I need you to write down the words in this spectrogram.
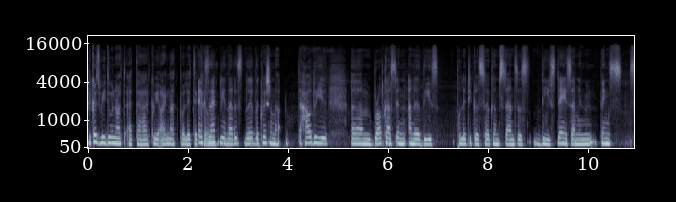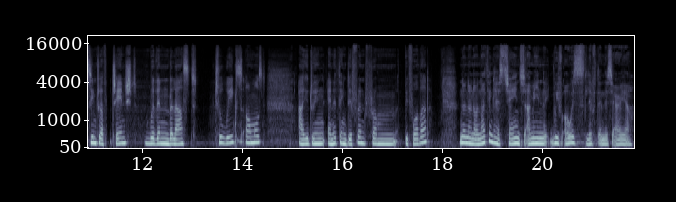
because we do not attack we are not political Exactly, that is the the question. How do you um, broadcast in under these political circumstances these days? I mean, things seem to have changed within the last two weeks almost. Are you doing anything different from before that? No, no, no, nothing has changed. I mean, we've always lived in this area.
